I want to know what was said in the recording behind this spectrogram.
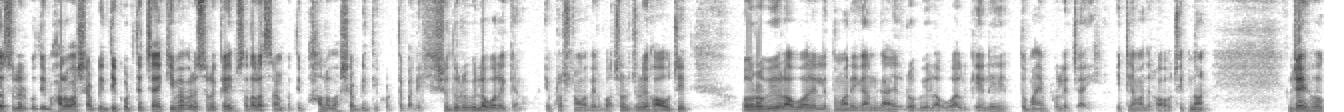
রসুলের প্রতি ভালোবাসা বৃদ্ধি করতে চায় কীভাবে? রসুল করিম সাল্লাহ আসলামের প্রতি ভালোবাসা বৃদ্ধি করতে পারি? শুধু রবিউল আউ্বালে কেন? এই প্রশ্ন আমাদের বছর জুড়ে হওয়া উচিত। রবিউল আউ্বাল এলে তোমার এই গান গায়, রবিউল আউ্বাল গেলে তোমায় ভুলে যাই, এটি আমাদের হওয়া উচিত নয়। যাই হোক,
